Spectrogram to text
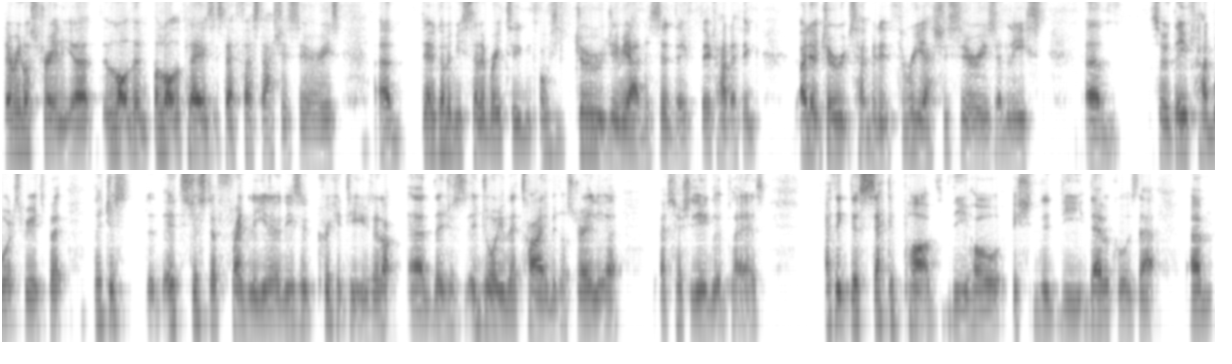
they're in australia a lot of them a lot of the players it's their first ashes series. Um, they're going to be celebrating obviously joe Root, jimmy anderson they've, they've had i think i know joe root's had been in three ashes series at least. Um, so they've had more experience, but they're just it's just a friendly, you know, these are cricket teams. They're not uh, they're just enjoying their time in Australia, especially the England players. I think the second part of the whole issue, the, the debacle is that um,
